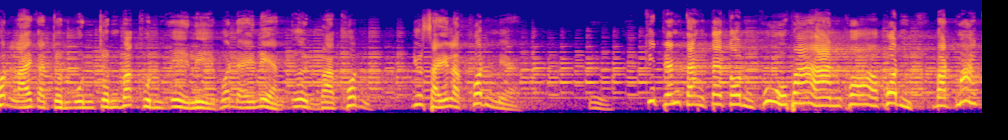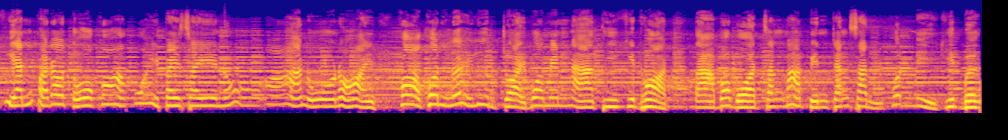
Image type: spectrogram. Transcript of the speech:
คนหลายกะจนมุนจนว่าคุณเอเล่บ่ได้แน่เอิ้นว่าคนอยู่ไสละคนเนี่ยคิดเห็นตั้งแต่ต้นคู่พานข้อคน บัดมาเขียนพระเราโตข้อกล้วยไปใส่น้อ หนูน้อยข้อคนเลยลืมจ่อยบ่แม่นหน้าที่คิดฮอด ตาบ่บอดจังมาเป็นจังสันคนนี่คิดเบิ่ง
